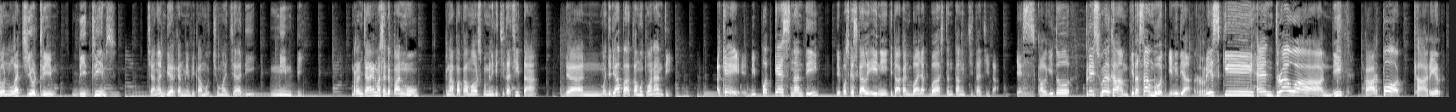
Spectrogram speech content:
don't let your dream be dreams. Jangan biarkan mimpi kamu cuma jadi mimpi. Merencanakan masa depanmu, kenapa kamu harus memiliki cita-cita, dan mau jadi apa kamu tua nanti. Oke, okay, di podcast nanti, di podcast kali ini kita akan banyak bahas tentang cita-cita. Yes, kalau gitu please welcome kita sambut ini dia Rizky Hendrawan di Carpot Karir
